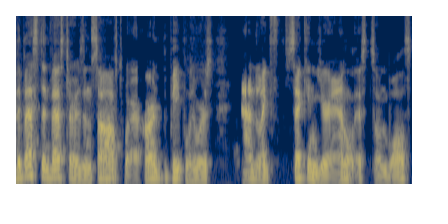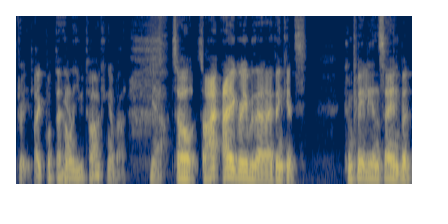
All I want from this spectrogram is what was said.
the best investors in software aren't the people who are and like second year analysts on Wall Street. Like, what the hell yeah. are you talking about? Yeah. So, so I, I agree with that. I think it's completely insane, but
